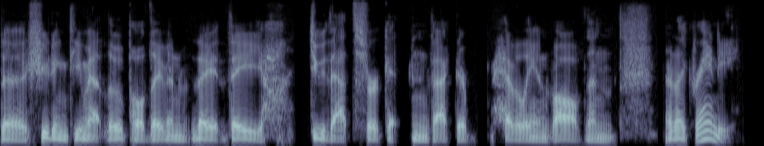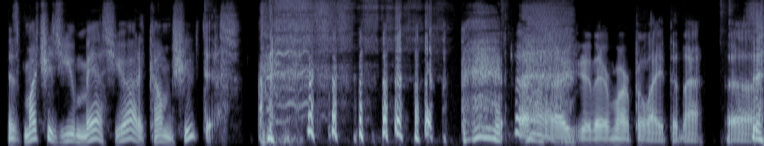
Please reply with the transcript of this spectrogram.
the shooting team at Leupold. They've been, they they do that circuit. In fact, they're heavily involved, and they're like, Randy, as much as you miss, you ought to come shoot this. Uh, they're more polite than that. Uh,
